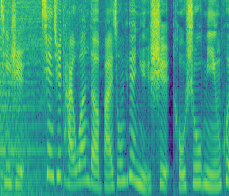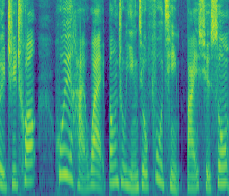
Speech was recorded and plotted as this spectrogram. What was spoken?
近日现居台湾的白宗岳女士投书明慧之窗，呼吁海外帮助营救父亲白雪松。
